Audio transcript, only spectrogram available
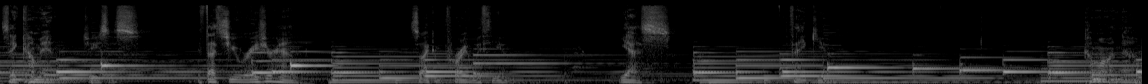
Say, Come in, Jesus. If that's you, raise your hand so I can pray with you. Yes. Thank you. Come on now.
